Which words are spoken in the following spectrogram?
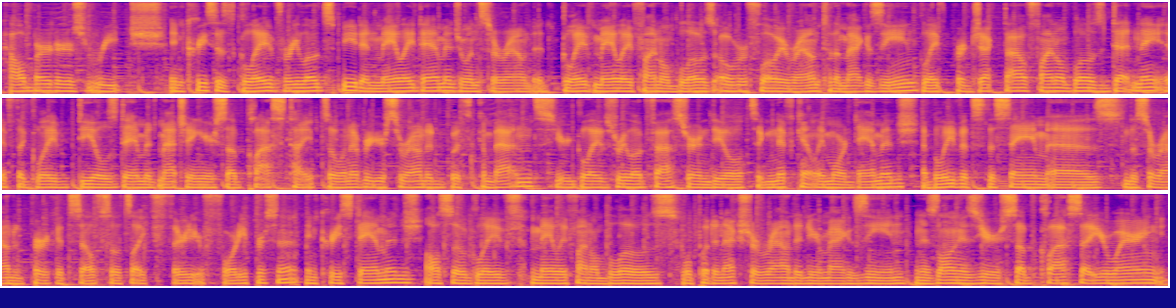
Halberder's Reach, increases glaive reload speed and melee damage when surrounded. Glaive melee final blows overflow around to the magazine. Glaive projectile final blows detonate if the glaive deals damage matching your subclass type. So whenever you're surrounded with combatants, your glaives reload faster and deal significantly more damage. I believe it's the same as the surrounded perk itself, so it's like 30 or 40% increased damage. Also, glaive melee final blows will put an extra round into your magazine, and as long as your subclass that you're wearing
